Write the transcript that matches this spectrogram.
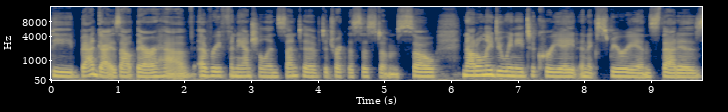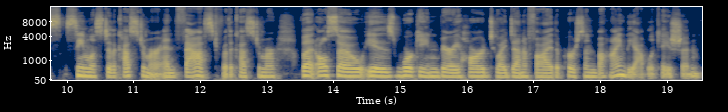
the bad guys out there have every financial incentive to trick the systems so not only do we need to create an experience that is seamless to the customer and fast for the customer but also is working very hard to identify the person behind the application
